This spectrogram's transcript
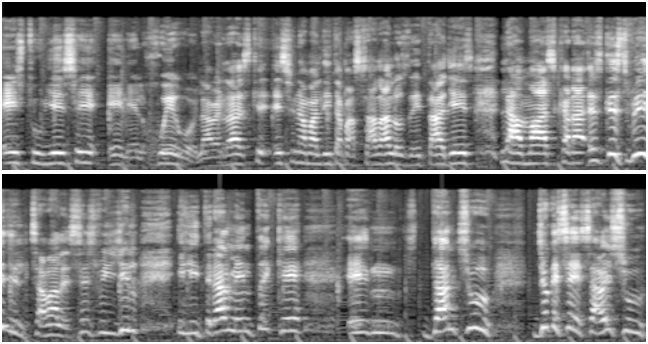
estuviese en el juego. La verdad es que es una maldita pasada, los detalles, la máscara. Es que es Vigil, chavales, es Vigil y literalmente que eh, dan su, yo que sé, ¿sabes? Su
